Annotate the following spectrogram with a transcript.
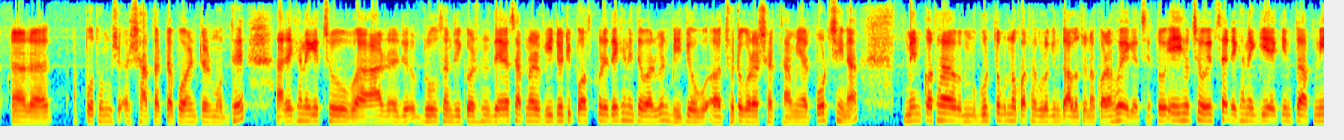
আপনার প্রথম সাত আটটা পয়েন্টের মধ্যে। আর এখানে কিছু আর রুলস অ্যান্ড রিকোয়ারমেন্ট দেওয়া গেছে আপনারা ভিডিওটি পজ করে দেখে নিতে পারবেন, ভিডিও ছোট করার স্বার্থে আমি আর পড়ছি না। মেন কথা গুরুত্বপূর্ণ কথাগুলো কিন্তু আলোচনা করা হয়ে গেছে। তো এই হচ্ছে ওয়েবসাইট এখানে গিয়ে কিন্তু আপনি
